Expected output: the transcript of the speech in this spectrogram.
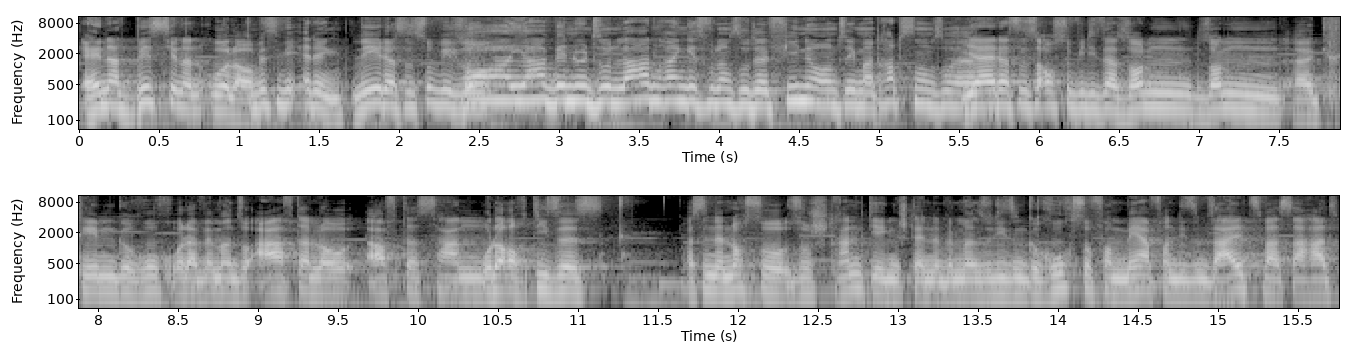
erinnert ein bisschen an Urlaub. Ein bisschen wie Edding. nee, das ist sowieso... Boah, ja, wenn du in so einen Laden reingehst, wo dann so Delfine und so die Matratzen und so her. Ja, das ist auch so wie dieser Sonnen Sonnencreme-Geruch oder wenn man so Afterlow, After Sun oder auch dieses, was sind denn noch so, so Strandgegenstände, wenn man so diesen Geruch so vom Meer, von diesem Salzwasser hat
